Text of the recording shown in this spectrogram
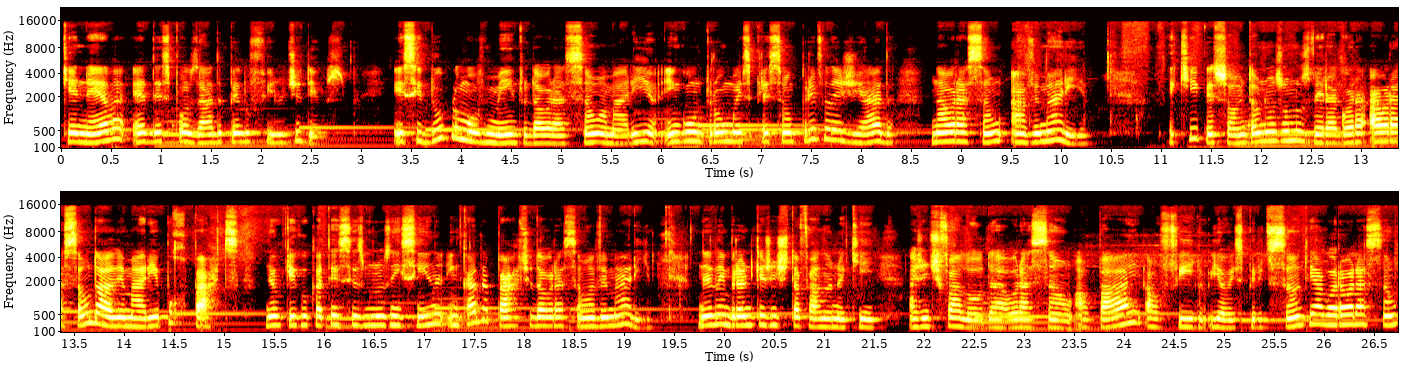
que nela é desposada pelo Filho de Deus. Esse duplo movimento da oração a Maria encontrou uma expressão privilegiada na oração Ave Maria. Aqui, pessoal, então nós vamos ver agora a oração da Ave Maria por partes, né? O que, que o catecismo nos ensina em cada parte da oração Ave Maria. Né? Lembrando que a gente está falando aqui, a gente falou da oração ao Pai, ao Filho e ao Espírito Santo, e agora a oração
